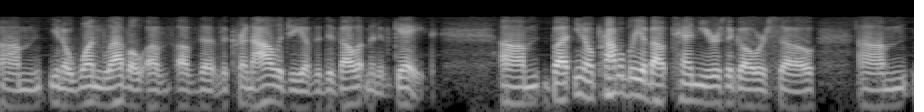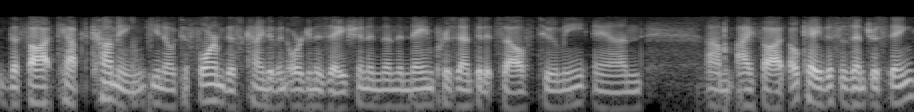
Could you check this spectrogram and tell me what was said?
um, you know, one level of of the the chronology of the development of Gate. Um, but you know, probably about 10 years ago or so, um, the thought kept coming, you know, to form this kind of an organization, and then the name presented itself to me, and um, I thought, okay, this is interesting,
